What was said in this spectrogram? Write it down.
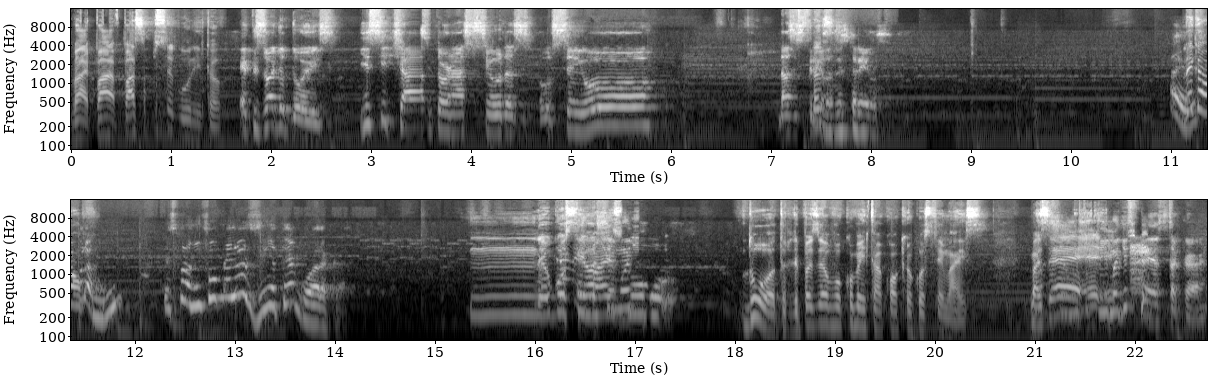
Vai, pa- passa pro segundo então. Episódio 2. E se T'Challa se tornasse o senhor das, o senhor das Das estrelas? estrelas. Ah, esse Legal. Pra mim, esse pra mim foi o melhorzinho até agora, cara. Hum, eu gostei eu achei mais muito- do, do outro. Depois eu vou comentar qual que eu gostei mais. Mas é, é- clima de festa, cara.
